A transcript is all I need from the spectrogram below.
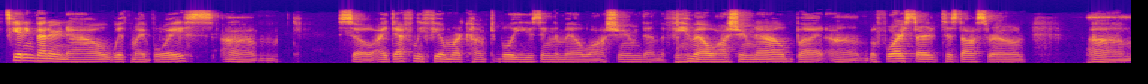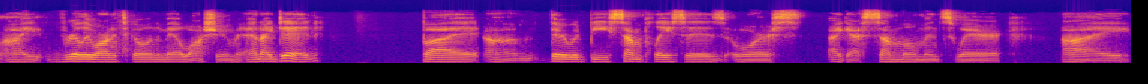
It's getting better now with my voice. Um, so I definitely feel more comfortable using the male washroom than the female washroom now. But um, before I started testosterone, um, I really wanted to go in the male washroom, and I did but um, there would be some places or I guess some moments where I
